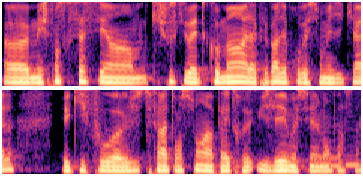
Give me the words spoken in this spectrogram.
mais je pense que ça, c'est quelque chose qui doit être commun à la plupart des professions médicales et qu'il faut juste faire attention à pas être usé émotionnellement par ça.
